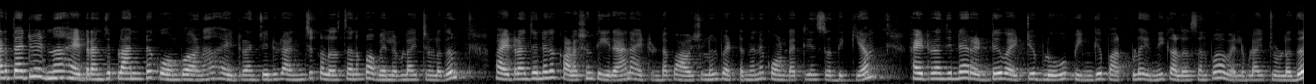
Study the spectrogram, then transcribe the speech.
അടുത്തായിട്ട് വരുന്ന ഹൈഡ്രാഞ്ച് പ്ലാന്റിന്റെ കോംബോ ആണ്. ഹൈഡ്രാഞ്ചിന്റെ ഒരു അഞ്ച് കളേഴ്സാണ് ഇപ്പോൾ അവൈലബിൾ ആയിട്ടുള്ളത്. ഹൈഡ്രാഞ്ചിന്റെ ഒക്കെ കളക്ഷൻ തീരാനായിട്ടുണ്ട്. അപ്പോൾ ആവശ്യമുള്ളവർ പെട്ടെന്ന് തന്നെ കോൺടാക്ട് ചെയ്യാൻ ശ്രദ്ധിക്കുക. ഹൈഡ്രാഞ്ചിന്റെ red white blue pink purple എന്നീ കളേഴ്സാണ് ഇപ്പോൾ അവൈലബിൾ ആയിട്ടുള്ളത്.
